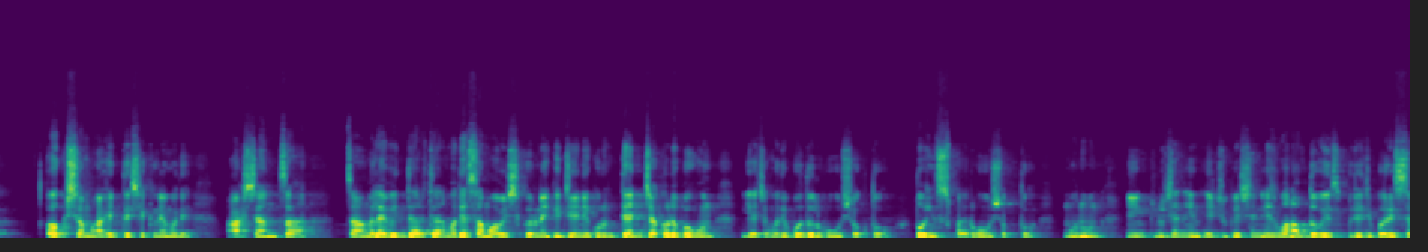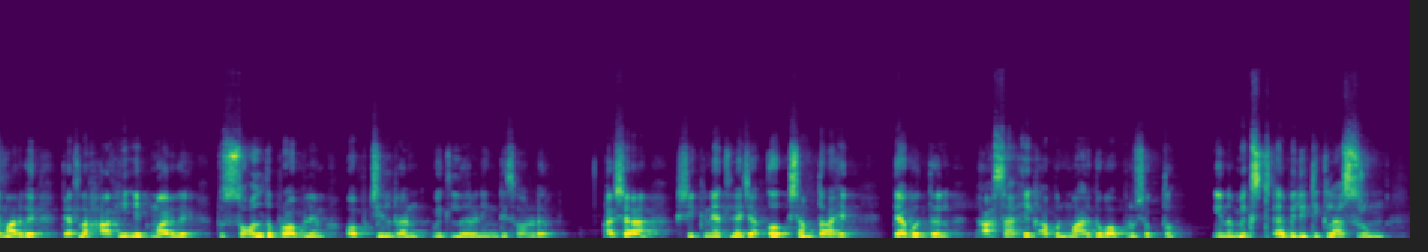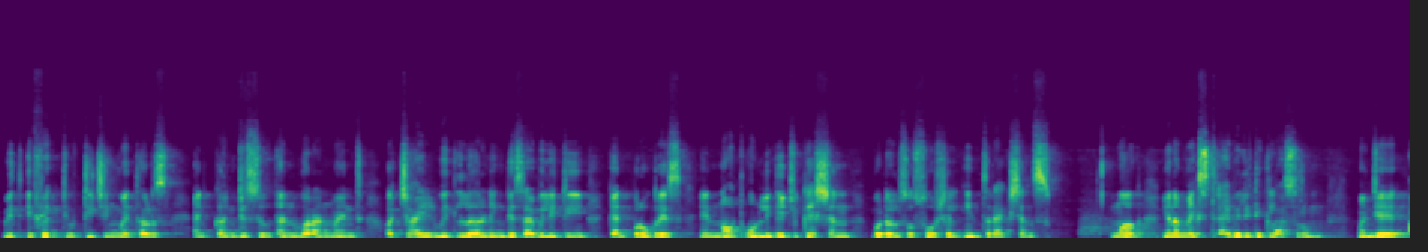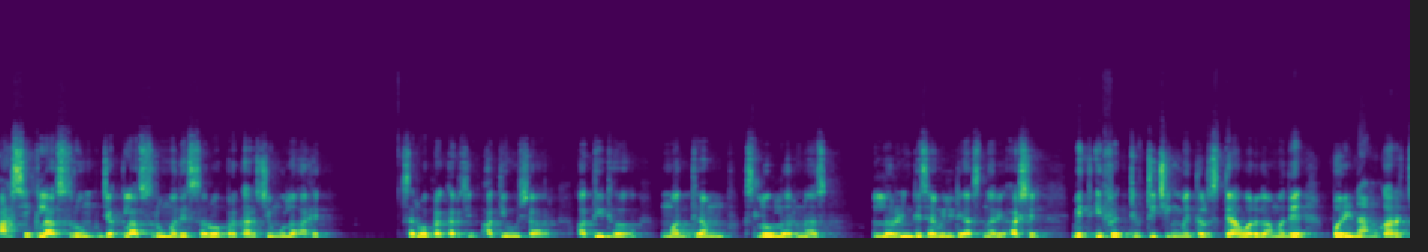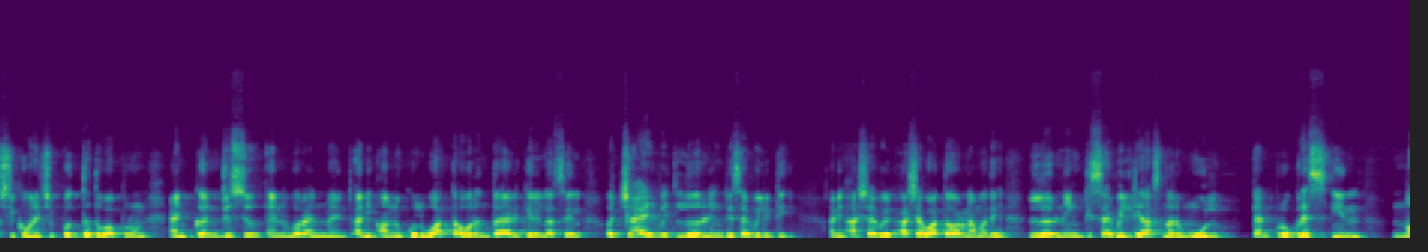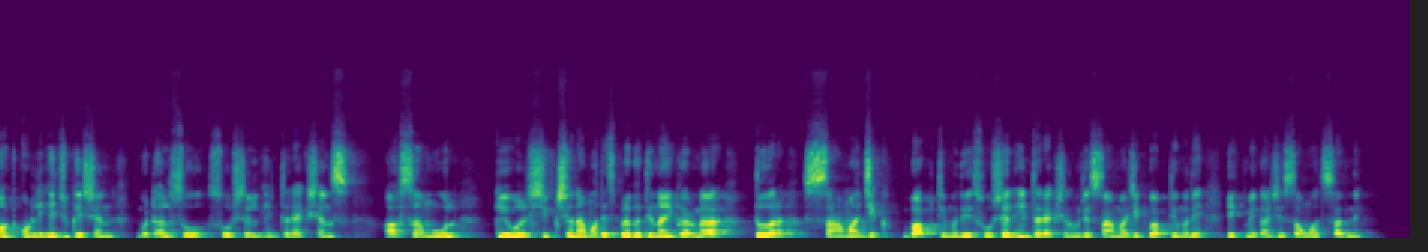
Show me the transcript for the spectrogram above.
अक्षम आहेत ते शिकण्यामध्ये अशांचा चांगल्या विद्यार्थ्यांमध्ये समावेश करणे की जेणेकरून त्यांच्याकडे बघून याच्यामध्ये बदल होऊ शकतो तो इन्स्पायर होऊ शकतो. म्हणून inclusion in education is one of the ways म्हणजे जे बरेचसे मार्ग आहेत त्यातला हाही एक मार्ग आहे to solve the problem of children with learning disorder अशा शिकण्यातल्या ज्या अक्षमता आहेत त्याबद्दल असा एक आपण मार्ग वापरू शकतो. In a mixed ability classroom with effective teaching methods and conducive environment a child with learning disability can progress in not only education but also social interactions मग in a mixed ability classroom म्हणजे अशी classroom ज्या क्लासरूममध्ये सर्व प्रकारची मुलं आहेत. सर्व प्रकारची अतिहुशार अतिढ मध्यम स्लो लर्नर्स लर्निंग डिसॅबिलिटी असणारे असे. विथ इफेक्टिव्ह टीचिंग मेथड्स त्या वर्गामध्ये परिणामकारक शिकवण्याची पद्धत वापरून अँड कंड्युसिव्ह एन्व्हायरमेंट आणि अनुकूल वातावरण तयार केलेलं असेल a child with learning disability. आणि अशा वेळ अशा वातावरणामध्ये लर्निंग डिसॅबिलिटी असणारं मूल can progress in not only education but also social interactions. असं मूल केवळ शिक्षणामध्येच प्रगती नाही करणार तर सामाजिक बाबतीमध्ये सोशल इंटरॅक्शन म्हणजे सामाजिक बाबतीमध्ये एकमेकांशी संवाद साधणे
